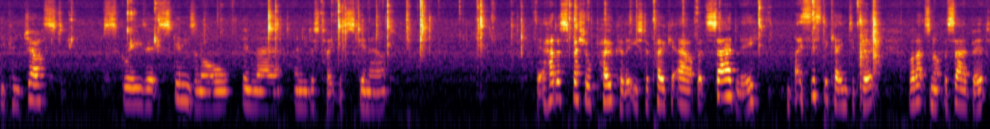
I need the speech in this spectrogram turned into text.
You can just squeeze it, skins and all, in there and you just take the skin out. It had a special poker that used to poke it out, but sadly my sister came to cook. Well, that's not the sad bit.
